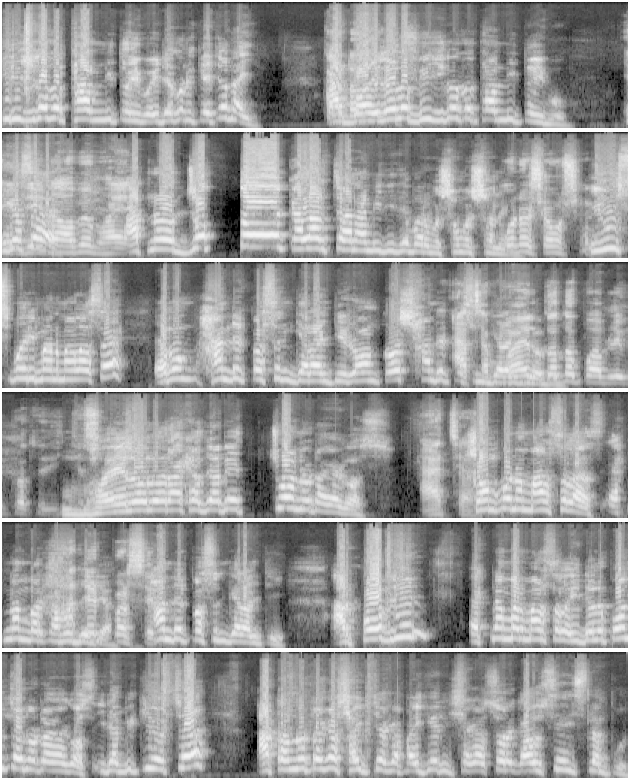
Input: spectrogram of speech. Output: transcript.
তিরিশ থার নিতে হইব কেটে নাই। আর বয়েল হলো বিশ গজের থার নিতে হইব। ঠিক আছে? আপনারা যত কালার চান আমি দিতে পারব সমস্যা নেই। কোনো সমস্যা ইউজ পরিমাণ মাল আছে এবং হান্ড্রেড পার্সেন্ট গ্যারান্টি রং কস হান্ড্রেড আচ্ছা পার্সেন্ট ভয়েল গ্যারান্টি কত প্রবলেম কত দিচ্ছে? ভয়েল হলো রাখা যাবে চুয়ান্ন টাকা গছ আচ্ছা। সম্পূর্ণ মার্শালাস এক নাম্বার কাপড় যেটা 100% হান্ড্রেড পার্সেন্ট গ্যারান্টি আর পবলিন এক নাম্বার মার্শাল এটা হলো পঞ্চান্ন টাকা গছ এটা বিক্রি হচ্ছে আটান্ন টাকা ষাট টাকা পাইকারি শেখাচর গাউসিয়া ইসলামপুর।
